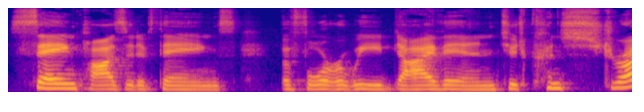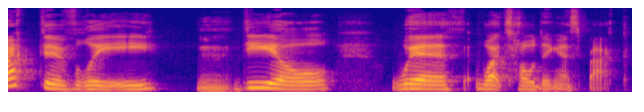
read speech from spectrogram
saying positive things before we dive in to constructively Mm. deal with what's holding us back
